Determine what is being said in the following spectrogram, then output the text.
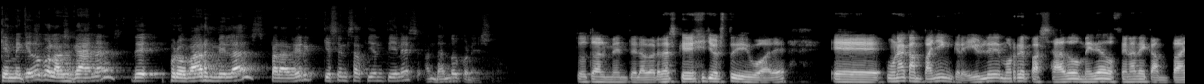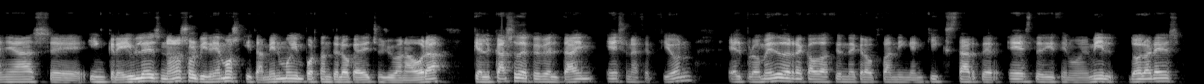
que me quedo con las ganas de probármelas para ver qué sensación tienes andando con eso. Totalmente, la verdad es que yo estoy igual, ¿eh? Eh una campaña increíble, hemos repasado media docena de campañas eh, increíbles, no nos olvidemos, y también muy importante lo que ha dicho Joan ahora, que el caso de Pebble Time es una excepción. El promedio de recaudación de crowdfunding en Kickstarter es de 19.000 dólares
